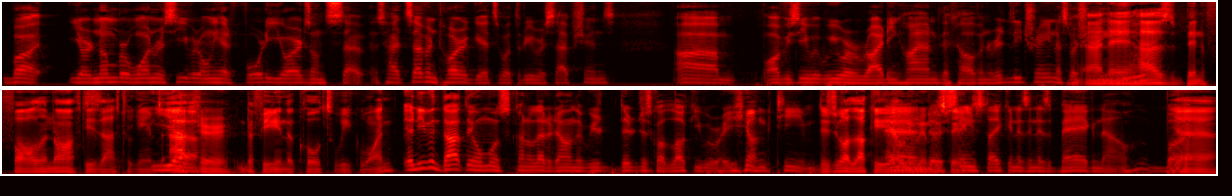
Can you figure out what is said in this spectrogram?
but your number one receiver only had 40 yards on se- had seven targets but three receptions um obviously we, we were riding high on the Calvin Ridley train especially And it you. has been falling off these last two games Yeah. after defeating the Colts week one. and even that they almost kind of let it down they, we, they just got lucky we were a young team They just got lucky. Yeah, we and made uh, Shane. Steichen is in his bag now but yeah,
